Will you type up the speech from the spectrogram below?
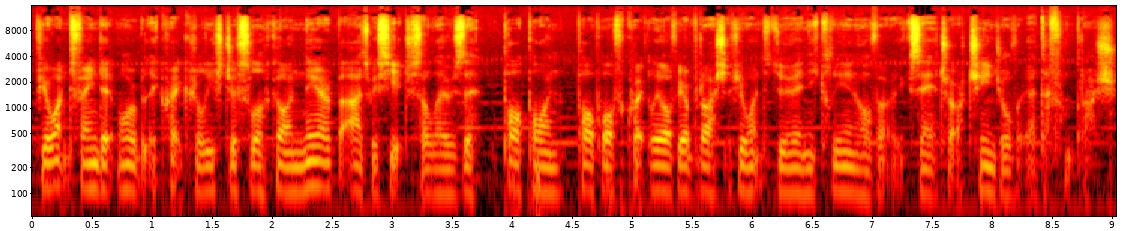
if you want to find out more about the quick release just look on there, but as we see it just allows the pop on, pop off quickly of your brush if you want to do any cleaning of it, etc. or change over to a different brush.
